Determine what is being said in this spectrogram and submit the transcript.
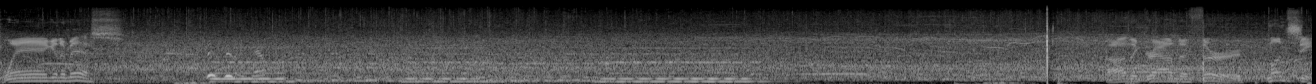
Swing and a miss. Two, two, count. On the ground to third. Muncy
